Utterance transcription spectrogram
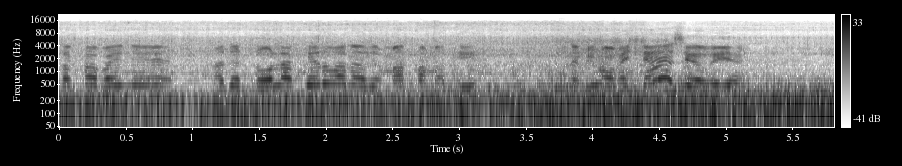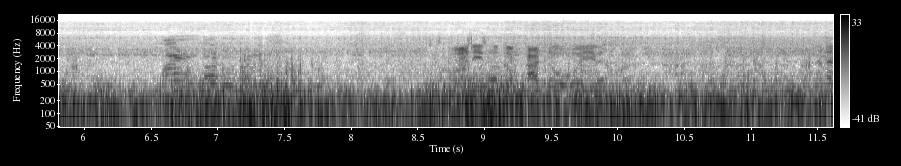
તખાભાઈને આજે ટોલા ખેરવાના છે માથામાંથી. અને ભીમાભાઈ ક્યાં છે હવે યાર પાણી કાઢું. પાણીનો તો ખાડો હોય જ. અને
